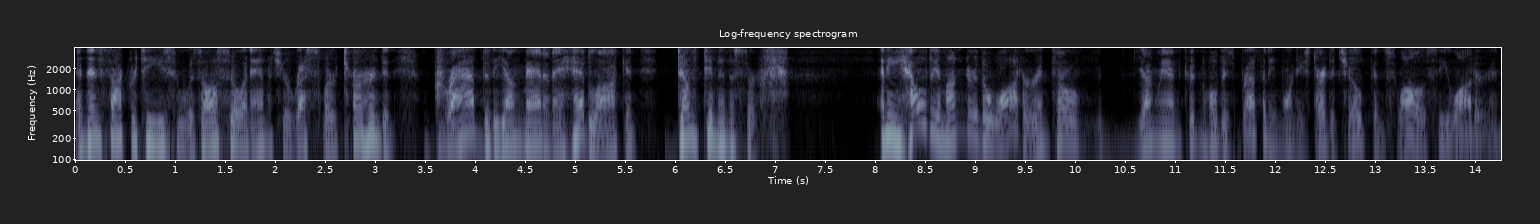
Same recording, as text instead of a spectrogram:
And then Socrates, who was also an amateur wrestler, turned and grabbed the young man in a headlock and dunked him in the surf. And he held him under the water until the young man couldn't hold his breath anymore and he started to choke and swallow seawater. And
